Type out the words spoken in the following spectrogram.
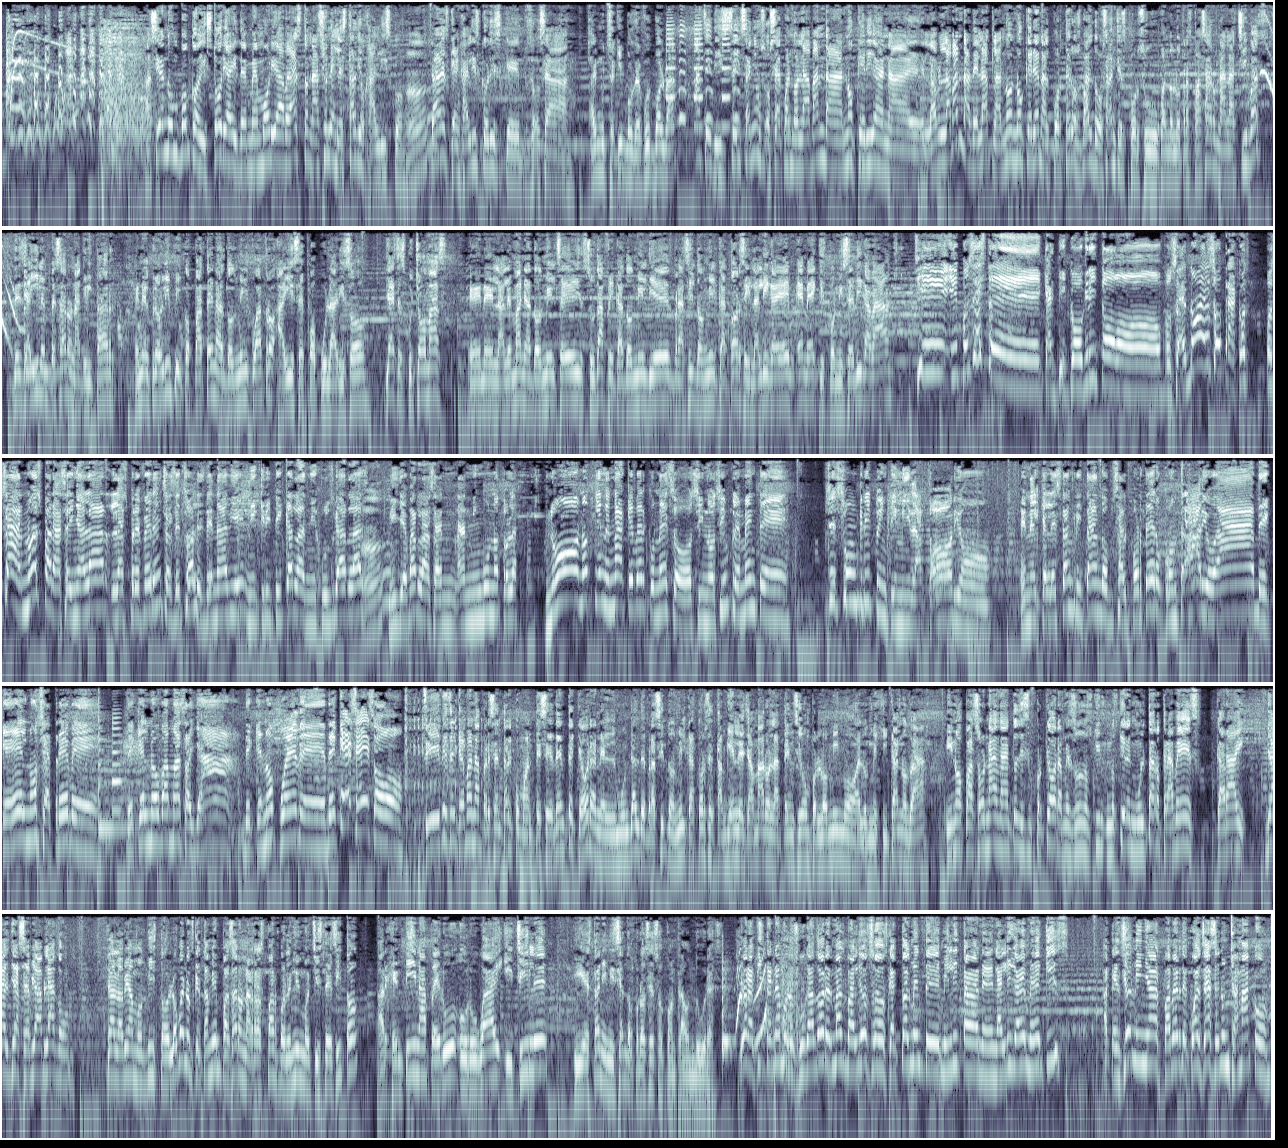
Haciendo un poco de historia y de memoria, ¿verdad? esto nació en el Estadio Jalisco. ¿Ah? ¿Sabes que en Jalisco dice que, pues, o sea, hay muchos equipos de fútbol, va? Hace 16 años, o sea, cuando la banda no querían, a, eh, la, la banda del Atlas, ¿no? No querían al portero Osvaldo Sánchez por su, cuando lo traspasaron a las Chivas, desde ahí le empezaron a gritar. En el preolímpico Patenas 2004, ahí se popularizó. Ya se escuchó más en el Alemania 2006, Sudáfrica 2010, Brasil 2014 y la Liga MX, pues ni se diga, va. Sí, y pues este cántico grito, pues no es otra cosa. O sea, no es para señalar las preferencias sexuales de nadie, ni criticarlas, ni juzgarlas, ni llevarlas a, a ningún otro lado. No, no tiene nada que ver con eso, sino simplemente pues, es un grito intimidatorio. En el que le están gritando pues, al portero contrario, ah, de que él no se atreve, de que él no va más allá, de que no puede, ¿de qué es eso? Sí, dicen que van a presentar como antecedente que ahora en el Mundial de Brasil 2014 también les llamaron la atención por lo mismo a los mexicanos, ¿verdad? Y no pasó nada, entonces dicen, ¿por qué ahora nos quieren multar otra vez? Caray, ya, ya se había hablado, ya lo habíamos visto. Lo bueno es que también pasaron a raspar por el mismo chistecito. Argentina, Perú, Uruguay y Chile. Y están iniciando proceso contra Honduras. Y ahora aquí tenemos los jugadores más valiosos que actualmente militan en la Liga MX. Atención niñas, para ver de cuál se hacen un chamaco.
